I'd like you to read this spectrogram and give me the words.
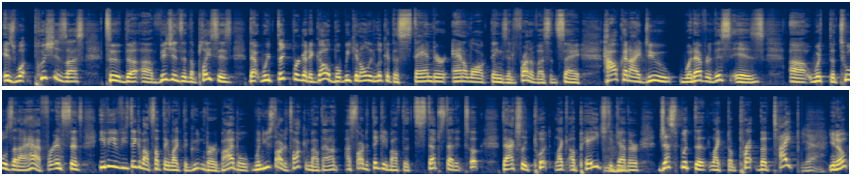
is what pushes us to the uh, visions and the places that we think we're going to go, but we can only look at the standard analog things in front of us and say, how can I do whatever this is uh, with the tools that I have? For instance, even if you think about something like like the Gutenberg Bible, when you started talking about that, I, I started thinking about the steps that it took to actually put like a page mm-hmm. together just with the like the pre the type, yeah. you know,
